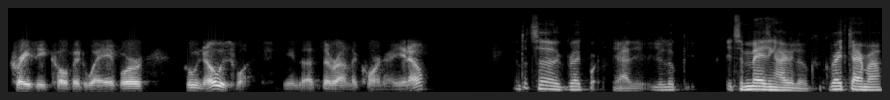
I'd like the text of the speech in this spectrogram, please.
crazy COVID wave or who knows what you know, that's around the corner, you know? That's a great point. Yeah, you look, it's amazing how you look. Great camera.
